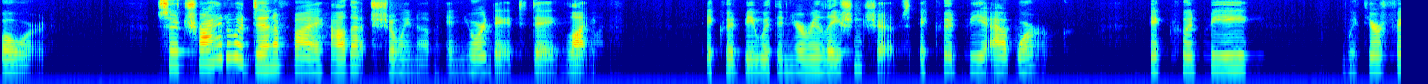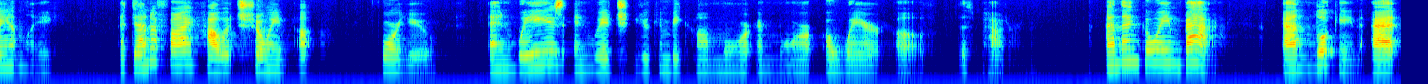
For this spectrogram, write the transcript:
forward. So try to identify how that's showing up in your day to day life. It could be within your relationships, it could be at work, it could be with your family. Identify how it's showing up for you and ways in which you can become more and more aware of this pattern. And then going back and looking at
